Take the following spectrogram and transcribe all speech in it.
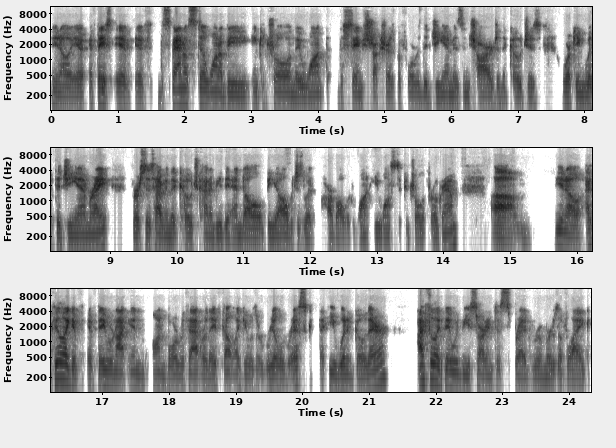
you know, if, if they if if the Spanos still want to be in control and they want the same structure as before, where the GM is in charge and the coach is working with the GM, right? Versus having the coach kind of be the end all be all, which is what Harbaugh would want. He wants to control the program. Um, you know, I feel like if if they were not in on board with that, or they felt like it was a real risk that he wouldn't go there, I feel like they would be starting to spread rumors of like,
